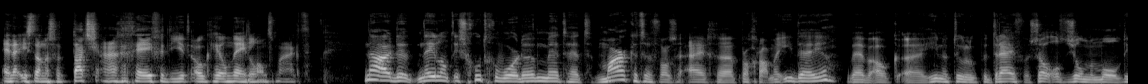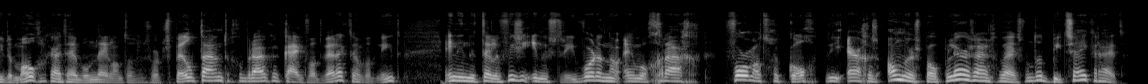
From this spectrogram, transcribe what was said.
En daar is dan een soort touch aangegeven die het ook heel Nederlands maakt. Nou, de, Nederland is goed geworden met het marketen van zijn eigen programma-ideeën. We hebben ook uh, hier natuurlijk bedrijven zoals John de Mol... die de mogelijkheid hebben om Nederland als een soort speeltuin te gebruiken. Kijk wat werkt en wat niet. En in de televisie-industrie worden nou eenmaal graag formats gekocht... die ergens anders populair zijn geweest, want dat biedt zekerheid.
